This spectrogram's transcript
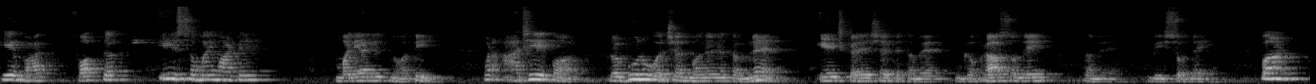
એ વાત ફક્ત એ સમય માટે મર્યાદિત નહોતી, પણ આજે પણ પ્રભુનું વચન મને તમને એ જ કહે છે કે તમે ગભરાશો નહીં, તમે બીશો નહીં. પણ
